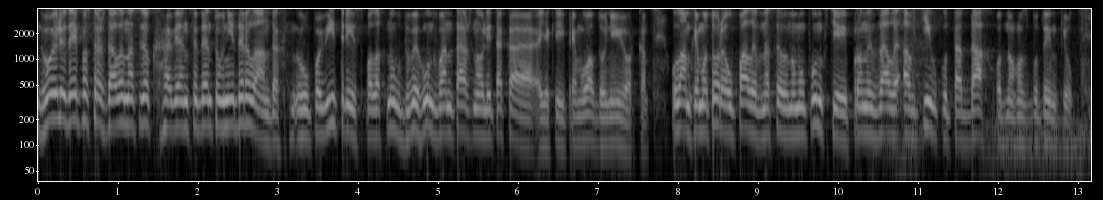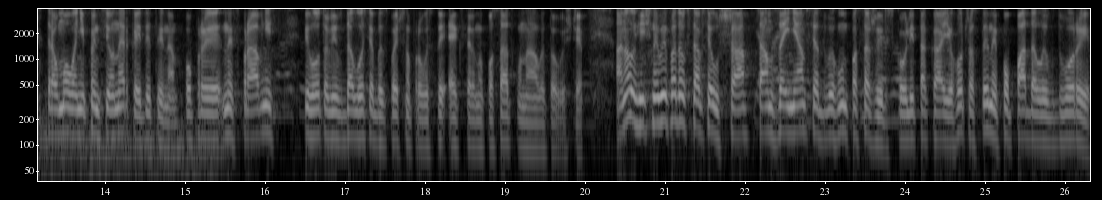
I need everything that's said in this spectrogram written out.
Двоє людей постраждали внаслідок авіаінциденту в Нідерландах. У повітрі спалахнув двигун вантажного літака, який прямував до Нью-Йорка. Уламки мотора упали в населеному пункті, пронизали автівку та дах одного з будинків. Травмовані пенсіонерка і дитина. Попри несправність, пілотові вдалося безпечно провести екстрену посадку на литовище. Аналогічний випадок стався у США. Там зайнявся двигун пасажирського літака. Його частини попадали в двори.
